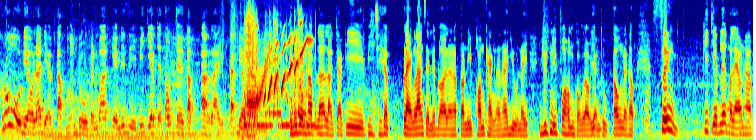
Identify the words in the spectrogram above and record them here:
ครู่เดียวแล้วเดี๋ยวกลับมาดูกันว่าเกมที่สี่พี่เจี๊ยบจะต้องเจอกับอะไรแป๊บเดียวนะครับคุณผู้ชมครับแล้วหลังจากที่พี่เจี๊ยบแปลงร่างเสร็จเรียบร้อยแล้วนะครับ ตอนนี้พร้อมแข่งแล้วนะฮะอยู่ในยูนิฟอร์มของเราอย่างถูกต้องนะครับ ซึ่งพี่เจี๊ยบเลือกมาแล้วนะครับ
